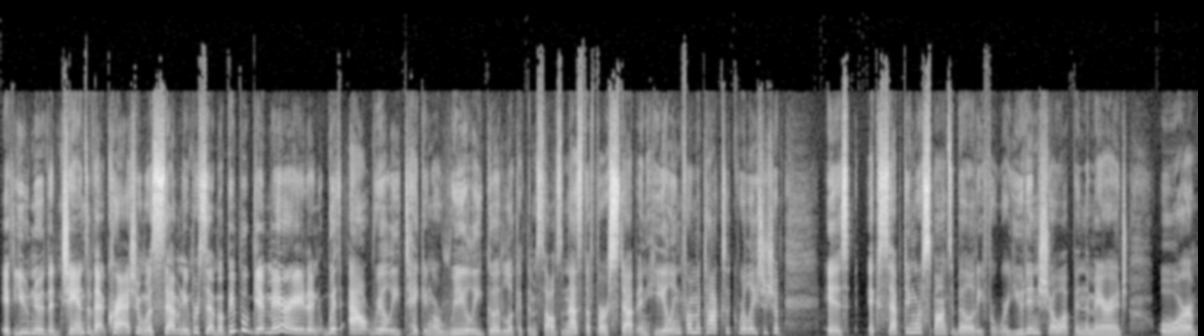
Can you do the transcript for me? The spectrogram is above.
if you knew the chance of that crashing was 70%. But people get married and without really taking a really good look at themselves. And that's the first step in healing from a toxic relationship is accepting responsibility for where you didn't show up in the marriage or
